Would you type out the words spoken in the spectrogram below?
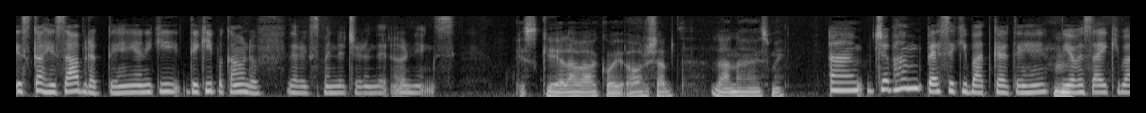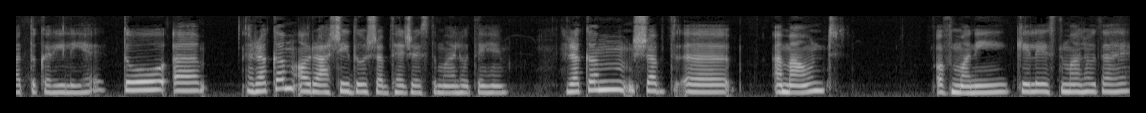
इसका हिसाब रखते हैं यानी कि they keep account of their expenditure and their earnings इसके अलावा कोई और शब्द लाना है इसमें? जब हम पैसे की बात करते हैं व्यवसाय की बात तो कर ही ली है तो रकम और राशि दो शब्द है जो इस्तेमाल होते हैं। रकम शब्द अमाउंट ऑफ़ मनी के लिए इस्तेमाल होता है।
